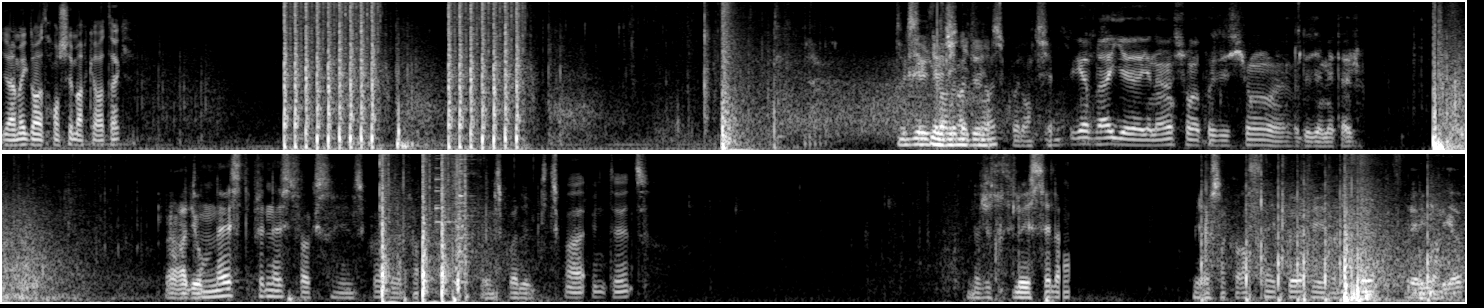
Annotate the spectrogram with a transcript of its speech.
Y'a un mec dans la tranchée, marqueur attaque. C'est Il y a y a une squad entière. Là, il y, a- il y en a un sur ma position euh, au deuxième étage. Un radio. Ton est, plein est Fox. Il y a une squad. euh, Enfin, il y a une squad, une petite squad. Ouais, une tête. Là, j'ai traité le SL avant. Mais il reste encore un sniper et un leader. Il y a gaffe.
